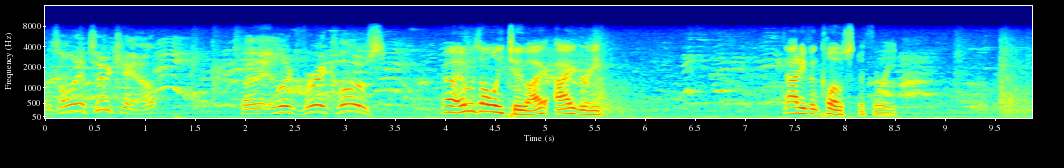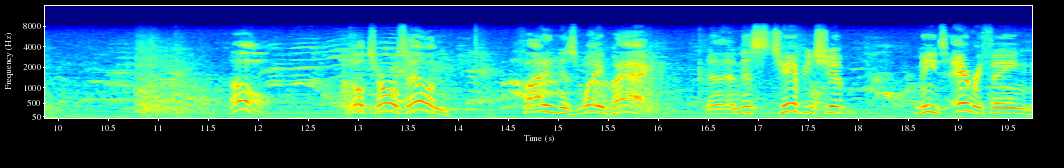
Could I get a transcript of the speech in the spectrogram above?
It was only a two count, but it looked very close. No, it was only two. I, I agree. Not even close to three. Oh, well, Charles Allen fighting his way back, uh, and this championship means everything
